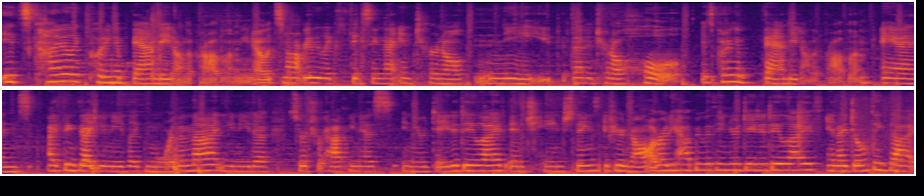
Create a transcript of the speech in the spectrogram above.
it's kind of like putting a band-aid on the problem, you know? It's not really like fixing that internal need, that internal hole. It's putting a band-aid on the problem. And I think that you need like more than that. You need to search for happiness in your day-to-day -day life and change things if you're not already happy within your day-to-day -day life. And I don't think that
